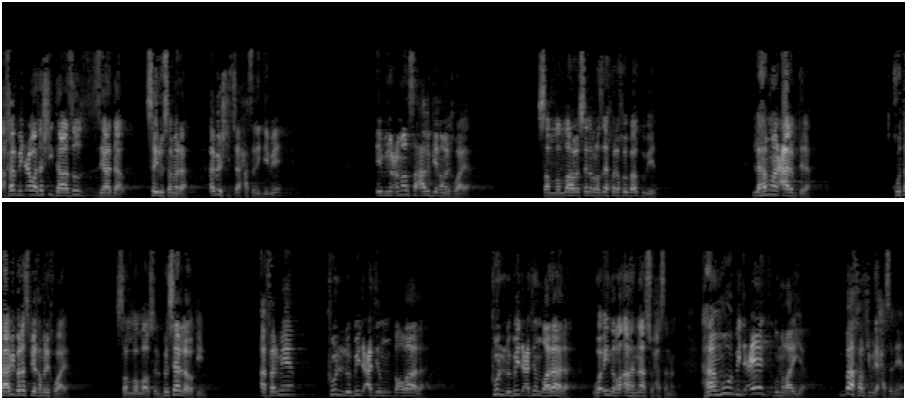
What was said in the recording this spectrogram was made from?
أخر بدعي واتشي تازو زيادة. سير سمرة. أبيش تسا حسنة تبي ابن عمر صحابي في غمر إخوايا. صلى الله عليه وسلم رزاق ولا خوي باكو بيت. لهمون عالم ترى. قتابي برس في غمر إخوايا. صلى الله عليه وسلم. برسال لوكين أفرمي؟ كل بدعة ضلالة. كل بدعة ضلالة. وإن رآها الناس حسنا. همو بدعيك قمراية باخر كبير حسنية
